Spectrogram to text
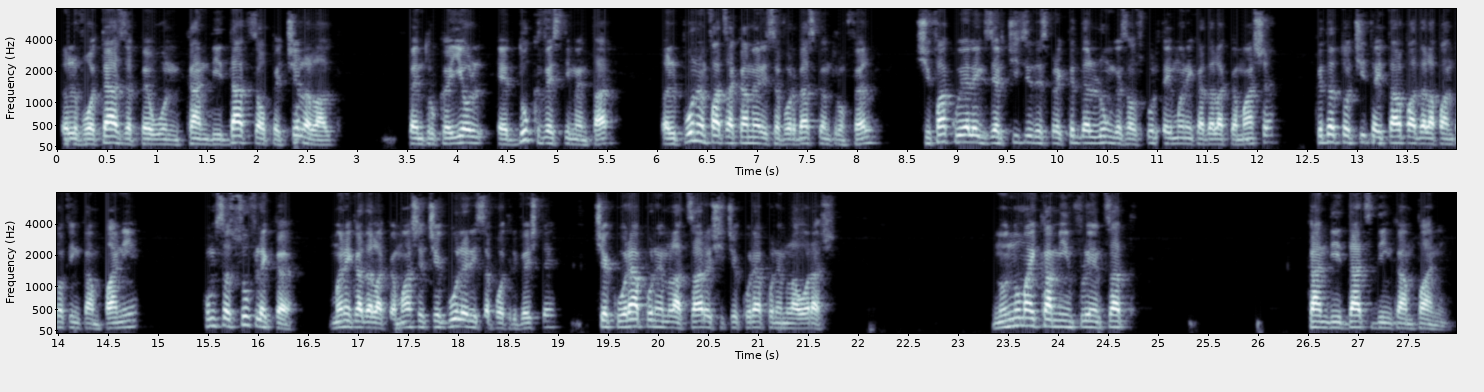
îl votează pe un candidat sau pe celălalt pentru că eu îl educ vestimentar, îl pun în fața camerei să vorbească într-un fel și fac cu el exerciții despre cât de lungă sau scurtă e mâneca de la cămașă, cât de tocită e talpa de la pantofi în campanie, cum să suflecă mâneca de la cămașă, ce gulerii se potrivește, ce curea punem la țară și ce curea punem la oraș. Nu numai că am influențat candidați din campanii,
